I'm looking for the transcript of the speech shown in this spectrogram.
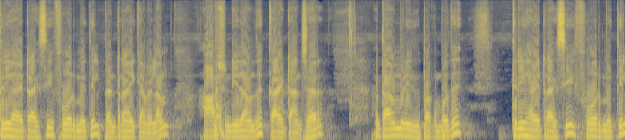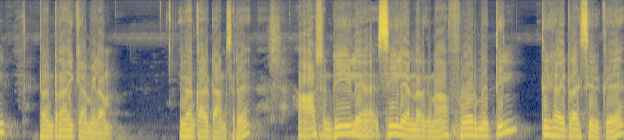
Three hydroxy four methyl pentanoic அமிலம் ஆப்ஷன் டி தான் வந்து கரெக்ட் ஆன்சர் தமிழ் மீடியத்துக்கு பார்க்கும்போது three hydroxy four methyl pentanoic அமிலம் இதுதான் கரெக்ட் ஆன்சரு ஆப்ஷன் டியில் சியில் என்ன இருக்குன்னா ஃபோர் மெத்தில் த்ரீ ஹைட்ராக்சி இருக்குது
